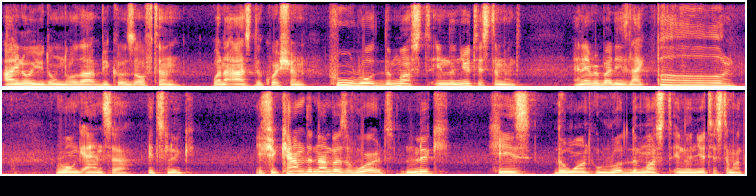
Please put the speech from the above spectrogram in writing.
I know you don't know that because often when I ask the question, who wrote the most in the New Testament? And everybody's like, Paul. Wrong answer. It's Luke. If you count the numbers of words, Luke, he's the one who wrote the most in the New Testament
